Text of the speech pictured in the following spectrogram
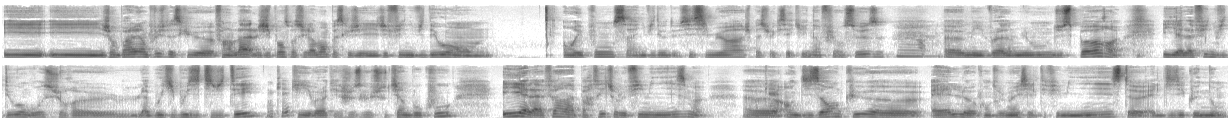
Et, et j'en parlais en plus parce que, enfin là, j'y pense particulièrement parce que j'ai fait une vidéo en, en réponse à une vidéo de Cici Mua, je sais pas si c'est, qui est une influenceuse, euh, mais voilà, dans le monde du sport. Et elle a fait une vidéo en gros sur euh, la body positivité, qui est voilà, quelque chose que je soutiens beaucoup. Et elle a fait un aparté sur le féminisme euh, en disant que elle, quand on lui demandait si elle était féministe, elle disait que non,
